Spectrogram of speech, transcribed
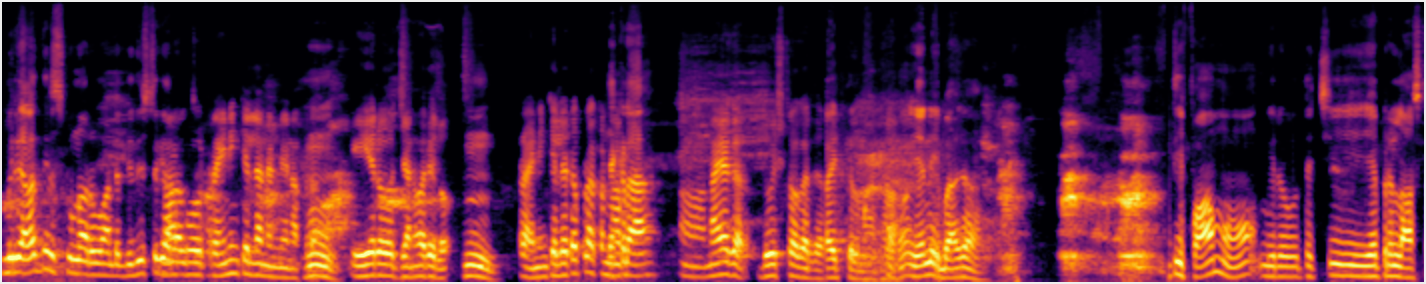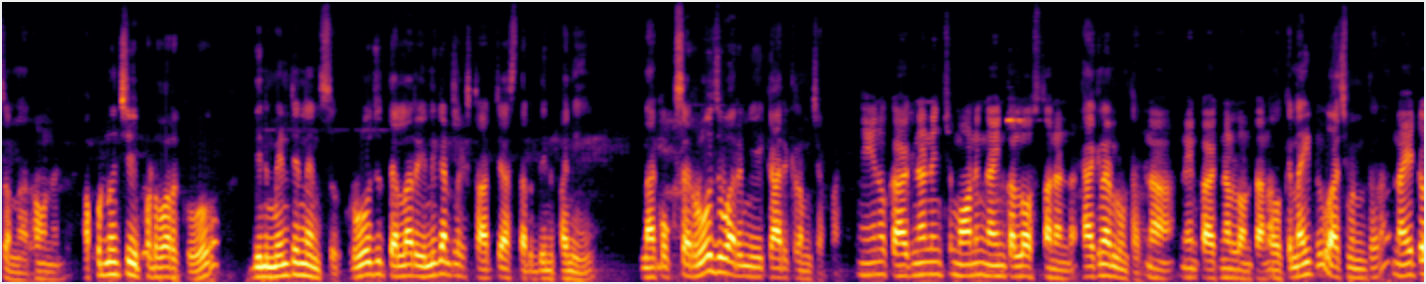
మీరు ఎలా తెలుసుకున్నారు? అంటే దిదిష్టి గారు ట్రైనింగ్ వెళ్ళానండి నేను అక్కడ ఈ ఇయర్ జనవరిలో. ఉమ్. ట్రైనింగ్ వెళ్ళేటప్పుడు అక్కడ నయగర్ దూయిస్టో గారి దగ్గర. బయటకు వెళ్ళి ఇవన్నీ బాగా ఈ ఫామ్ మీరు తెచ్చి ఏప్రిల్ లాస్ట్ అన్నారు. అవునండి. అప్పటి నుంచి ఇప్పటి వరకు దీని మెయింటెనెన్స్ రోజు తెల్లారి ఎన్ని గంటలకు స్టార్ట్ చేస్తారు దీని పని? నాకు ఒకసారి రోజు వారి మీ కార్యక్రమం చెప్పండి. నేను కాకినాడ నుంచి మార్నింగ్ నైన్ కల్లా వస్తానండి. కాకినాడలో ఉంటారు. నా నేను కాకినాడలో ఉంటాను. ఓకే నైట్ వాచ్మెన్ ఉంటారా? నైట్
